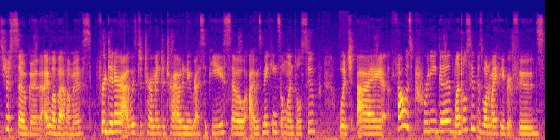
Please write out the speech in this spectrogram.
it's just so good. I love that hummus. For dinner, I was determined to try out a new recipe, so I was making some lentil soup, which I thought was pretty good. Lentil soup is one of my favorite foods.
